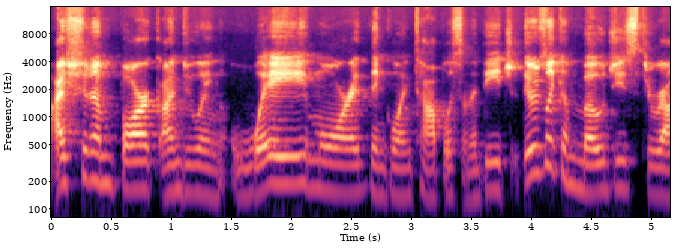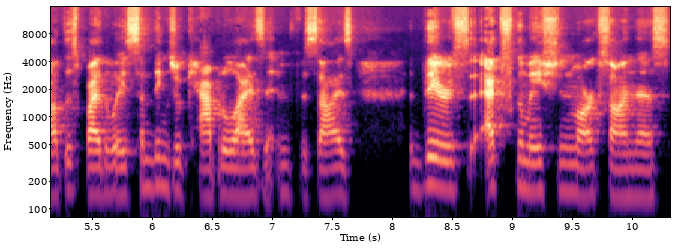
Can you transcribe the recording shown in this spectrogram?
I should embark on doing way more than going topless on the beach. There's like emojis throughout this, by the way. Some things are capitalized and emphasized. There's exclamation marks on this.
